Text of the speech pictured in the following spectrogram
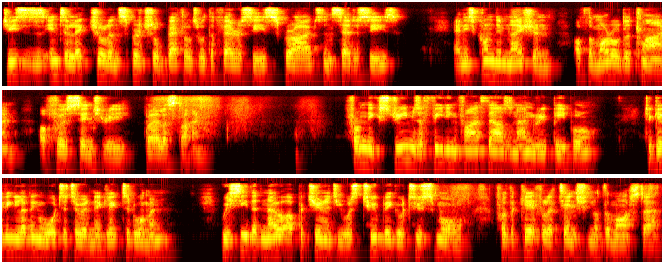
Jesus' intellectual and spiritual battles with the Pharisees, scribes, and Sadducees, and his condemnation of the moral decline of first century Palestine. From the extremes of feeding 5,000 hungry people to giving living water to a neglected woman, we see that no opportunity was too big or too small for the careful attention of the Master.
